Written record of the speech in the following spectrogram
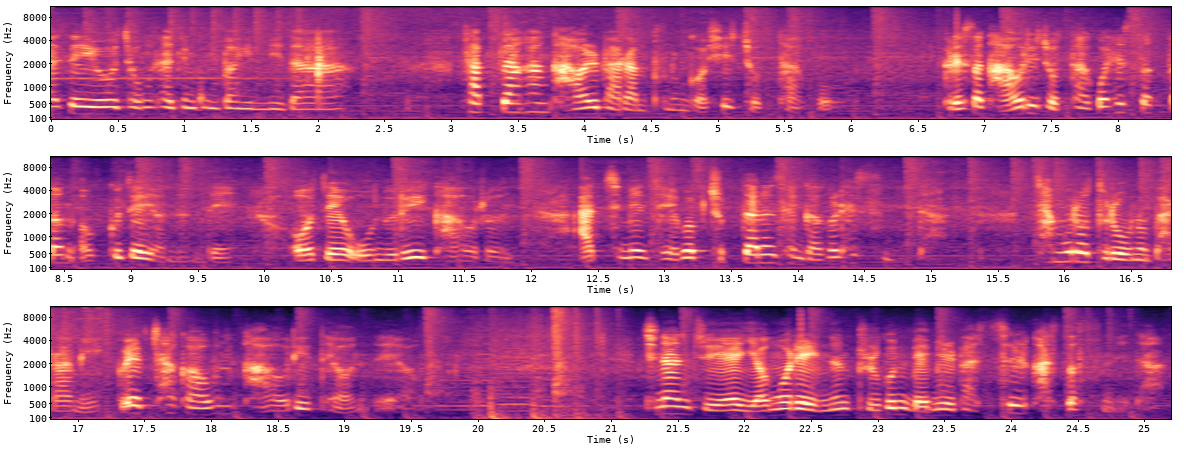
안녕하세요. 정사진 공방입니다. 삽상한 가을 바람 부는 것이 좋다고. 그래서 가을이 좋다고 했었던 엊그제였는데 어제 오늘의 가을은 아침엔 제법 춥다는 생각을 했습니다. 창으로 들어오는 바람이 꽤 차가운 가을이 되었네요. 지난주에 영월에 있는 붉은 메밀밭을 갔었습니다.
